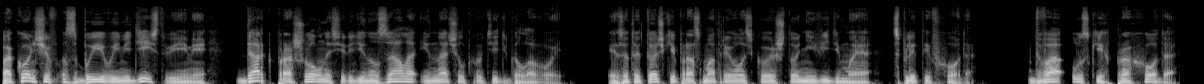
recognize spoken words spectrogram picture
Покончив с боевыми действиями, Дарк прошел на середину зала и начал крутить головой. Из этой точки просматривалось кое-что невидимое с плиты входа. Два узких прохода,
